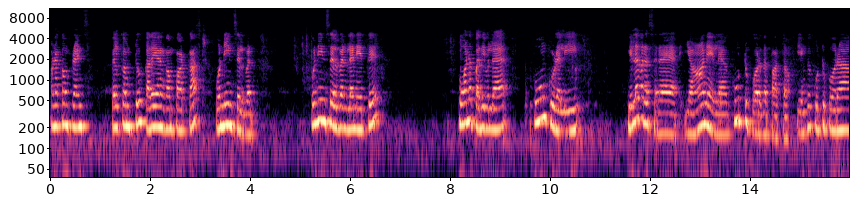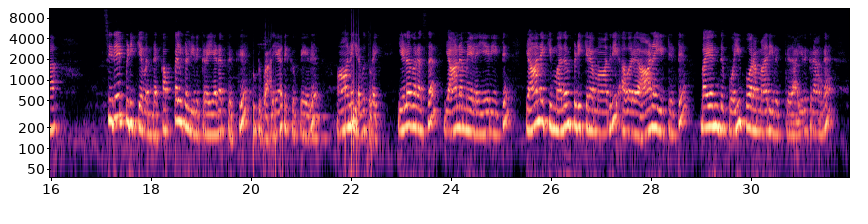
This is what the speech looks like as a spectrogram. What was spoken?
வணக்கம் friends welcome to Kathaiyarangam podcast Ponniyin Selvan. Ponniyin செல்வனில் நேற்று போன பதிவில் பூங்குழலி இளவரசரை யானையில் கூட்டு போகிறத பார்த்தோம். எங்கே கூட்டு போகிறா சிறை பிடிக்க வந்த கப்பல்கள் இருக்கிற இடத்துக்கு கூட்டு போறா அந்த இடத்துக்கு பேர் ஆனை இரவு துறை. இளவரசர் யானை மேலே ஏறிட்டு யானைக்கு மதம் பிடிக்கிற மாதிரி அவர் ஆணையிட்டுட்டு பயந்து போய் போற மாதிரி இருக்கு இருக்கிறாங்க.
